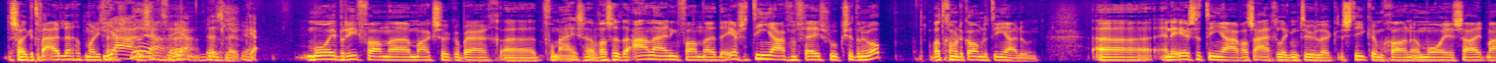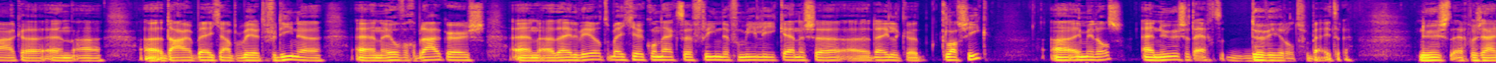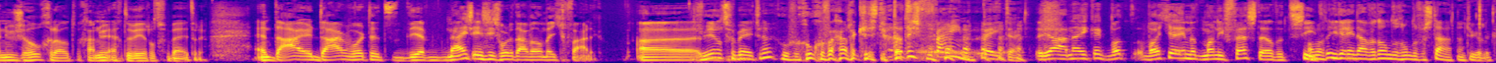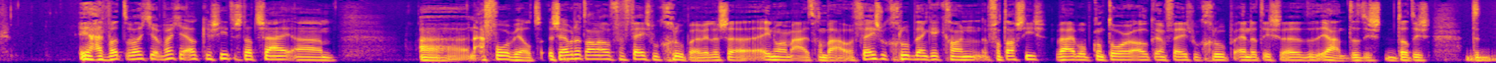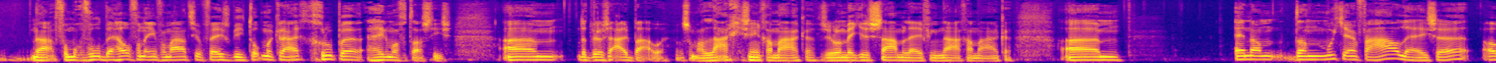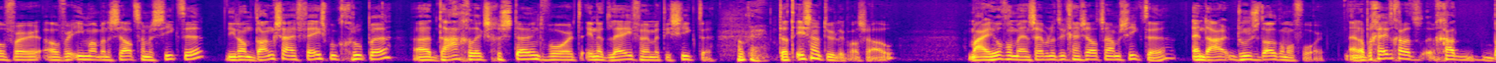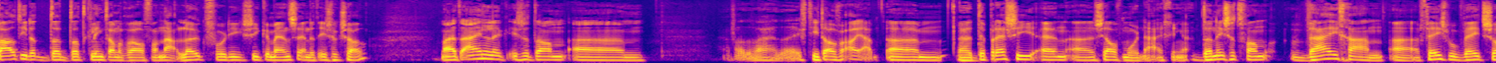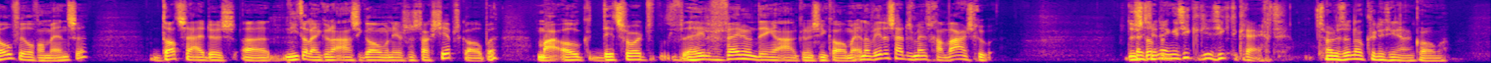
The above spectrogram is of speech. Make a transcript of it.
zal ik het even uitleggen, het manifest? Ja, Dus ja, eh, dat is leuk. Ja. mooie brief van eh, Mark Zuckerberg. Eh, voor mij was het de aanleiding van eh, de eerste tien jaar van Facebook zit er nu op. Wat gaan we de komende tien jaar doen? Eh, en de eerste tien jaar was eigenlijk natuurlijk stiekem gewoon een mooie site maken. En eh, eh, daar een beetje aan proberen te verdienen. En heel veel gebruikers. En de hele wereld een beetje connecten. Vrienden, familie, kennissen. redelijk eh, klassiek inmiddels. En nu is het echt de wereld verbeteren. Nu is het echt, we zijn nu zo groot, we gaan nu echt de wereld verbeteren. En daar, daar wordt het, die, mijns inziens wordt het daar wel een beetje gevaarlijk. Eh, De wereld verbeteren? Hoe, hoe gevaarlijk is dat? Dat is fijn, Peter. ja, nee, kijk, wat, wat je in het manifest altijd ziet. Omdat iedereen daar wat anders onder verstaat natuurlijk. Ja, wat, wat, je, wat je elke keer ziet is dat zij. ehm eh, nou, voorbeeld. Ze hebben het dan over Facebook-groepen. Willen ze enorm uit gaan bouwen. Facebook-groep, denk ik gewoon fantastisch. Wij hebben op kantoor ook een Facebook-groep. En dat is, eh, ja, dat is, dat is nou, voor mijn gevoel de helft van de informatie op Facebook die ik tot me krijg. Groepen, helemaal fantastisch. Ehm, dat willen ze uitbouwen. Willen ze allemaal laagjes in gaan maken. Ze willen een beetje de samenleving na gaan maken. Ehm, en dan, dan moet je een verhaal lezen over, over iemand met een zeldzame ziekte. Die dan dankzij Facebookgroepen eh dagelijks gesteund wordt in het leven met die ziekte. Oké. Dat is natuurlijk wel zo. Maar heel veel mensen hebben natuurlijk geen zeldzame ziekte. En daar doen ze het ook allemaal voor. En op een gegeven moment gaat het, gaat, bouwt hij dat, dat, dat klinkt dan nog wel van, nou leuk voor die zieke mensen. En dat is ook zo. Maar uiteindelijk is het dan. ehm, waar heeft hij het over? Oh ja, ehm, eh, depressie en eh, zelfmoordneigingen. Dan is het van, wij gaan, eh, Facebook weet zoveel van mensen... dat zij dus niet alleen kunnen aanzien komen wanneer ze straks chips kopen... maar ook dit soort hele vervelende dingen aan kunnen zien komen. En dan willen zij dus mensen gaan waarschuwen. Dus dat, je een enge ziekte, ziekte krijgt. Zouden ze dan ook kunnen zien aankomen?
